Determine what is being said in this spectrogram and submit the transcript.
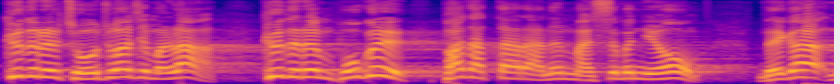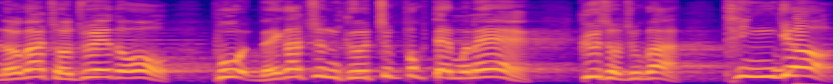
그들을 저주하지 말라. 그들은 복을 받았다라는 말씀은요. 내가 너가 저주해도 보- 내가 준 그 축복 때문에 그 저주가 튕겨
